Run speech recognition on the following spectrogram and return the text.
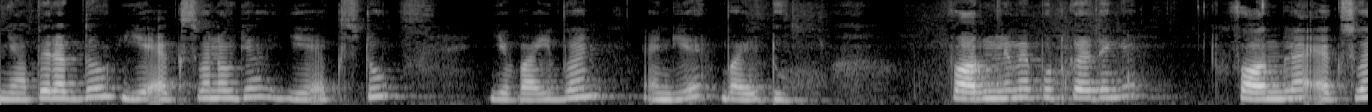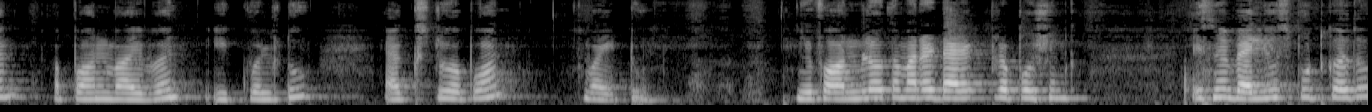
यहाँ पे रख दो, ये एक्स वन हो गया, ये एक्स टू ये वाई वन एंड ये वाई टू फॉर्मूले में पुट कर देंगे। Formula x one upon y one equal to x two upon y two ये फॉर्मूला होता हमारा डायरेक्ट प्रपोर्शन का। इसमें वैल्यूज़ पुट कर दो।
